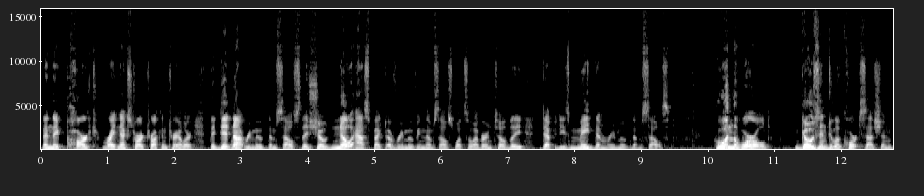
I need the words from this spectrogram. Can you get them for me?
Then they parked right next to our truck and trailer. They did not remove themselves. They showed no aspect of removing themselves whatsoever until the deputies made them remove themselves. Who in the world goes into a court session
